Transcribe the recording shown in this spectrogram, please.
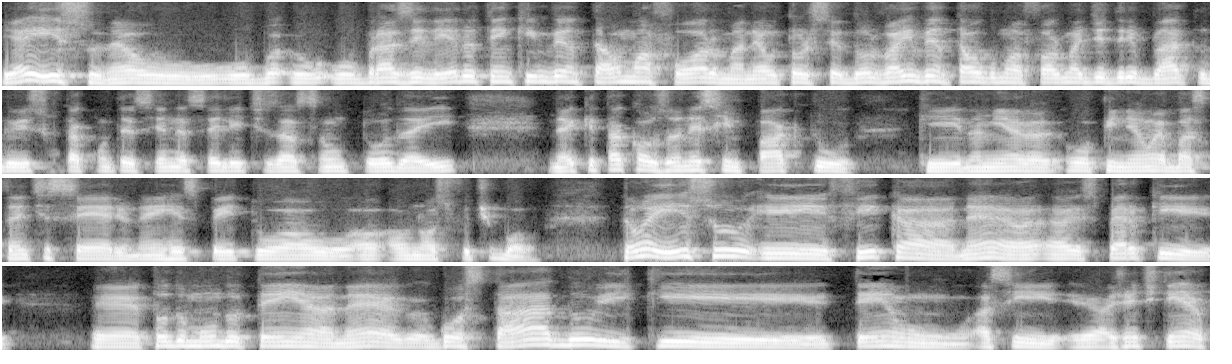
E é isso, né? O, o, o, brasileiro tem que inventar uma forma, né? O torcedor vai inventar alguma forma de driblar tudo isso que está acontecendo, essa elitização toda aí, né? Que está causando esse impacto que, na minha opinião, é bastante sério, né? Em respeito ao, ao, ao nosso futebol. Então é isso e fica, né? Espero que é, todo mundo tenha né, gostado e que tenham, assim, a gente tenha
